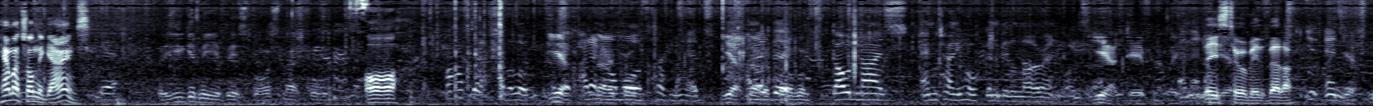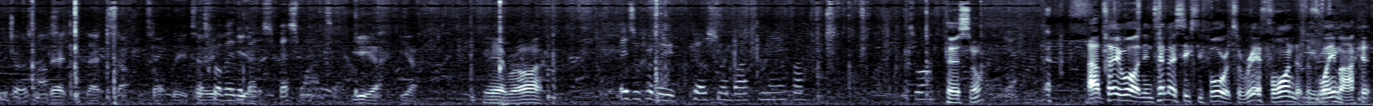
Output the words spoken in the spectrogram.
How much on the games? Yeah. Well, you give me your best price, mate. For Oh, I'll have to have a look. Yeah, I don't no know them all off the top of my head. yeah, I not know a the problem. GoldenEyes and Tony Hawk are going to be the lower end ones. though. Yeah, definitely. And then these two will be the better. y- and Majora's Mask. That that's up the top there too. That's probably the yeah. best, best one. So. Yeah, yeah. Yeah, right. These will probably be personal buy from me if I, as well. Personal. Yeah. I'll tell you what, Nintendo 64, it's a rare find at the flea market.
